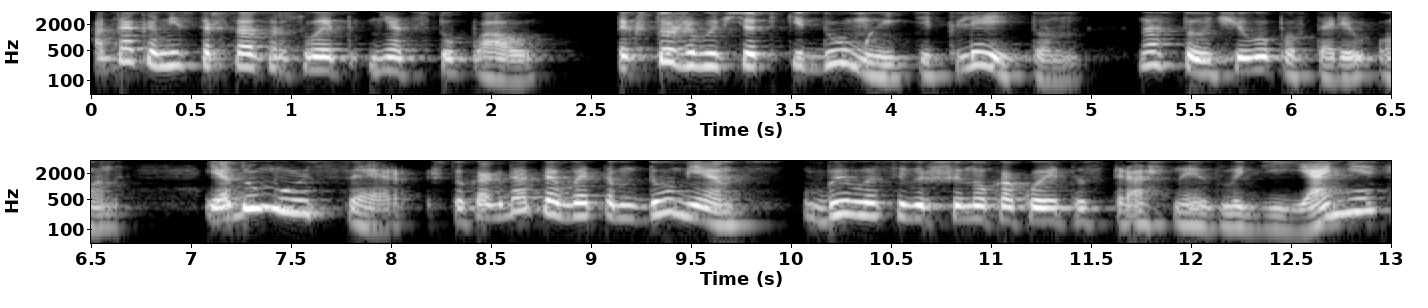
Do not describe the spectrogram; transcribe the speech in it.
Однако мистер Саттерсуэт не отступал. «Так что же вы все-таки думаете, Клейтон?» – настойчиво повторил он. «Я думаю, сэр, что когда-то в этом доме было совершено какое-то страшное злодеяние,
